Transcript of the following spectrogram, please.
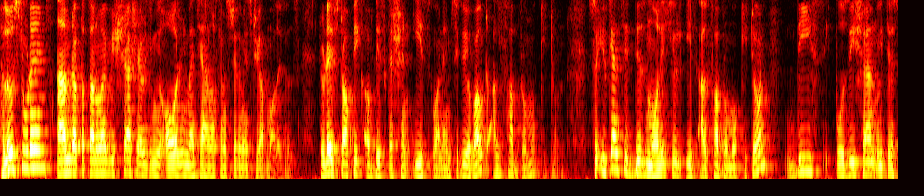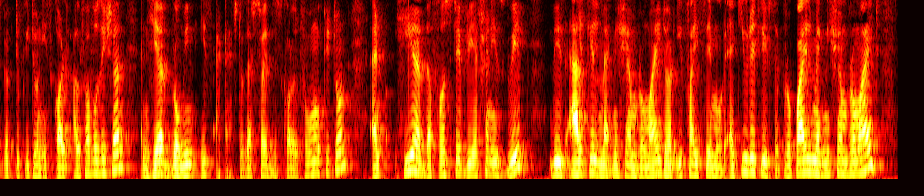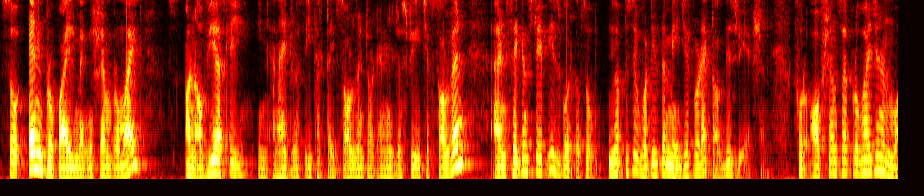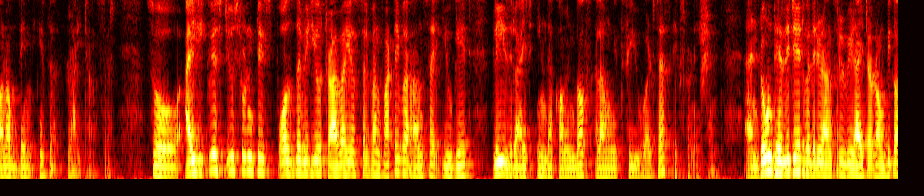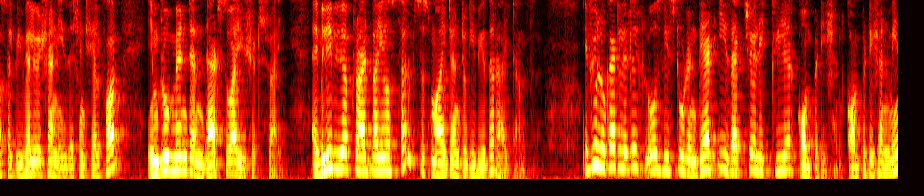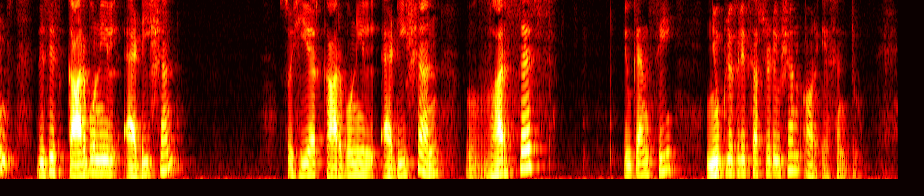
Hello students, I am Dr. Tanmoy Biswas. I welcome you all in my channel Chemistry the Mystery of Molecules. Today's topic of discussion is one MCQ about alpha bromoketone. So you can see this molecule is alpha bromoketone. This position with respect to ketone is called alpha position and here bromine is attached. So that's why this is called alpha bromoketone and here the first step reaction is with this alkyl magnesium bromide or if I say more accurately it's a propyl magnesium bromide. So N-propyl magnesium bromide and obviously in anhydrous ether type solvent or anhydrous THF solvent. And second step is workup. So you have to say what is the major product of this reaction. Four options are provided and one of them is the right answer. So i request you student please pause the video try by yourself and whatever answer you get please write in the comment box along with few words as explanation. And don't hesitate whether your answer will be right or wrong because self evaluation is essential for improvement and that's why you should try I believe you have tried by yourself, so it's my turn to give you the right answer. If you look at a little closely student, there is actually clear competition. Competition means this is carbonyl addition. So here carbonyl addition versus you can see nucleophilic substitution or SN2.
